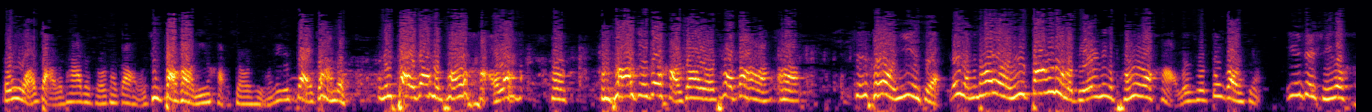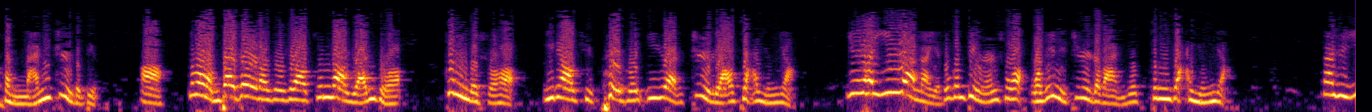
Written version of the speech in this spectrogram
等我找到他的时候，他告诉我就报告你一个好消息，我那个在账的那在账的朋友好了，啊，就这好消息太棒了啊，这很有意思。为什么他要是帮助了别人，那个朋友好了的时候都高兴？因为这是一个很难治的病啊。那么我们在这儿呢，就是要遵照原则，重的时候一定要去配合医院治疗加营养，因为他医院呢也都跟病人说，我给你治着吧，你就增加营养。但是医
